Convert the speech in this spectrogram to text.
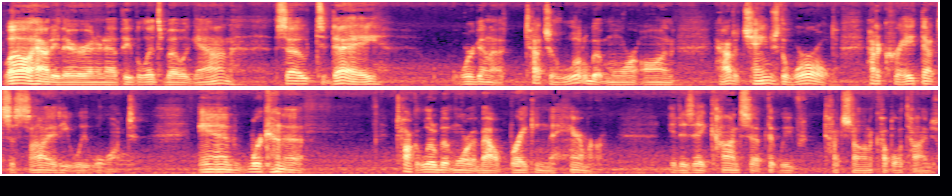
Well, howdy there, Internet people. It's Beau again. So, today we're going to touch a little bit more on how to change the world, how to create that society we want. And we're going to talk a little bit more about breaking the hammer. It is a concept that we've touched on a couple of times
